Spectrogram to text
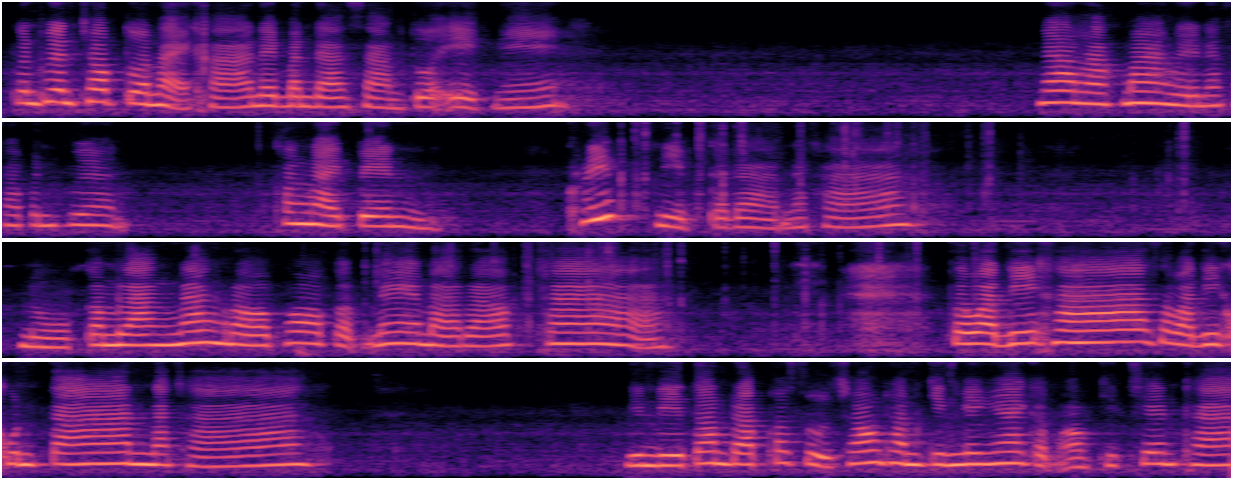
เพื่อนๆชอบตัวไหนคะ ในบรรดาสามตัวเอกนี้ น่ารักมากเลยนะคะ เพื่อนๆ ข้างในเป็นคลิปหนีบกระดาษนะคะ หนูกำลังนั่งรอพ่อกับแม่มารับค่ะ สวัสดีค่ะ สวัสดีคุณตาลนะคะ ยินดีต้อนรับเข้าสู่ช่องทำกินง่าย ๆ กับออคิดเช่นค่ะ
